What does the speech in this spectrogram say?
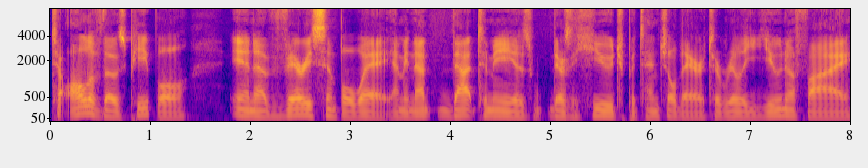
to all of those people in a very simple way. I mean that that to me is there's a huge potential there to really unify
